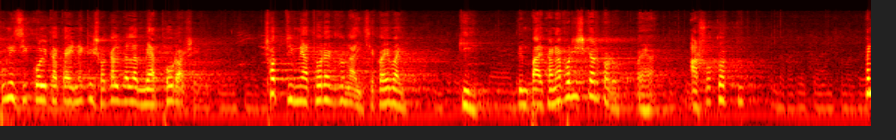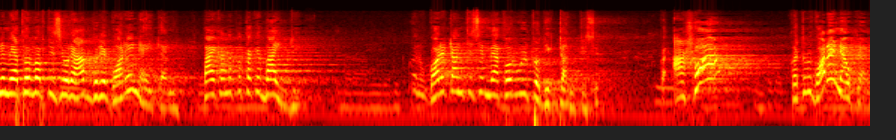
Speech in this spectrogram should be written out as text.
শুনেছি কলকাতায় নাকি সকালবেলা ম্যাথর আসে। সত্যি ম্যাথর একজন আইছে। কয় ভাই, কি? তুমি পায়খানা পরিষ্কার করো? হ্যাঁ। আসো তো একটু। মানে ম্যাথর ভাবতেছি, ওরে হাত ধরে ঘরে নেই কেন? পায়খানা তো তাকে বাইরে। ঘরে টানতেছে ম্যাথর উল্টো দিক টানতেছে। আসো। তুমি ঘরে নাও কেন?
